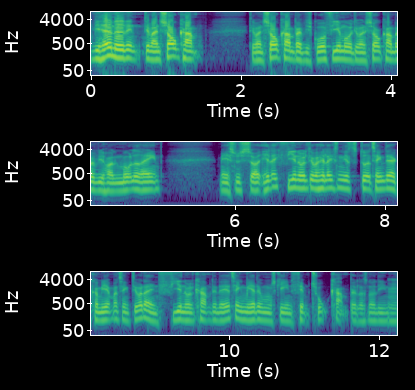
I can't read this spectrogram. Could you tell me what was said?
Vi havde medvind. Det var en sjov kamp. Det var en sjov kamp, at vi scorede fire mål. Det var en sjov kamp, at vi holdt målet rent. Men jeg synes så heller ikke 4-0. Det var heller ikke sådan, jeg stod og tænkte, da jeg kom hjem og tænkte, det var da en 4-0-kamp. Den der. Jeg tænkte mere, det var måske en 5-2-kamp eller sådan noget lignende.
